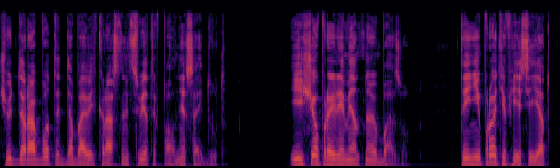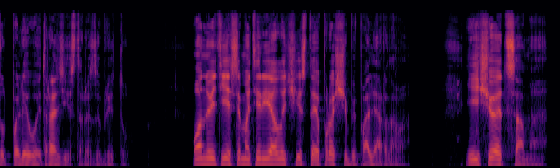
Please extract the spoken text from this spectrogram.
Чуть доработать, добавить красный цвет и вполне сойдут. И еще про элементную базу. Ты не против, если я тут полевой транзистор изобрету? Он ведь, если материалы чистые, проще биполярного. И еще это самое.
